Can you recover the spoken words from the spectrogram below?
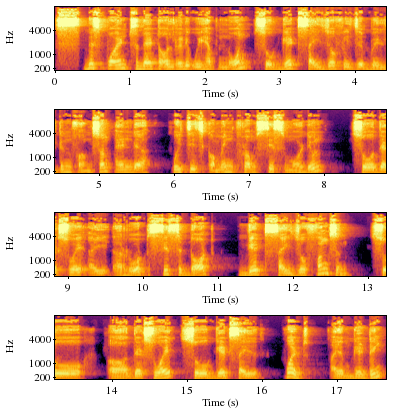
this point that already we have known. So get size of is a built-in function and uh, which is coming from sys module. So that's why I uh, wrote sys dot get size of function. So uh, that's why. So get size what i am getting?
